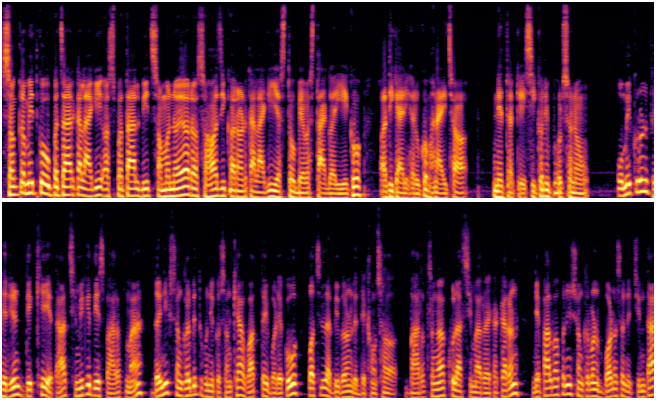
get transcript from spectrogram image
संक्रमितको उपचारका लागि अस्पतालबीच समन्वय र सहजीकरणका लागि यस्तो व्यवस्था गरिएको अधिकारीहरूको भनाइ छ। नेत्र केसीको रिपोर्ट सुनौ। ओमिक्रोन भेरिएन्ट देखिए यता छिमेकी देश भारतमा दैनिक संक्रमित हुनेको संख्या वात्तै बढेको पछिल्ला विवरणले देखाउँछ। भारतसँग खुला सीमा रहेका कारण नेपालमा पनि संक्रमण बढ्न सक्ने चिन्ता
